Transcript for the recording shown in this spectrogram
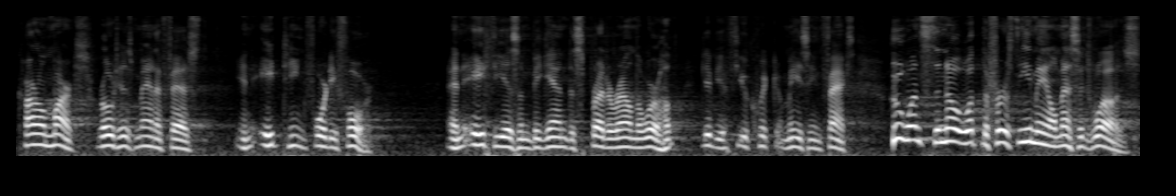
Karl Marx wrote his manifest in 1844, and atheism began to spread around the world. I'll give you a few quick, amazing facts. Who wants to know what the first email message was?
